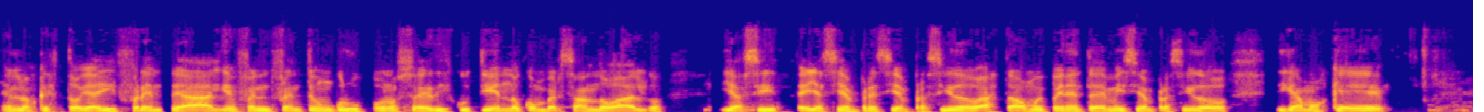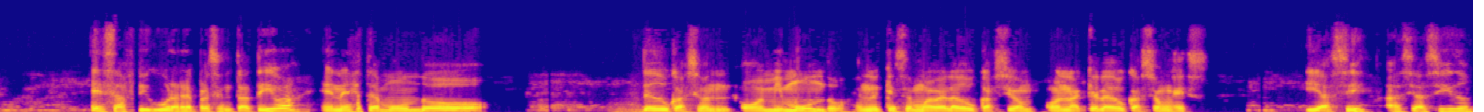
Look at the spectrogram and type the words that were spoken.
en los que estoy ahí frente a alguien, frente a un grupo, no sé, discutiendo, conversando algo, y así. Ella siempre, siempre ha sido, ha estado muy pendiente de mí, siempre ha sido, digamos que, esa figura representativa en este mundo de educación, o en mi mundo en el que se mueve la educación, o en la que la educación es. Y así, así ha sido.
